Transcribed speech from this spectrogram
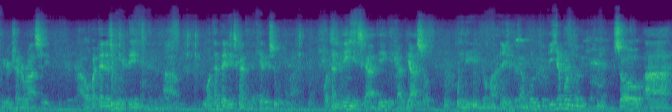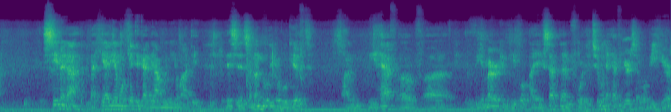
for your generosity. Uh, ο πατέρας μου είπε, uh, όταν παίρνεις κάτι τα χέρια σου είναι γεμάτα. Όταν δίνεις κάτι, η καρδιά σου είναι γεμάτη. Έχετε απόλυτο, είχε απόλυτο δίκιο. So, uh, σήμερα τα χέρια μου και την καρδιά μου είναι γεμάτη. This is an unbelievable gift on behalf of uh, the American people. I accept them for the two and a half years I will be here.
